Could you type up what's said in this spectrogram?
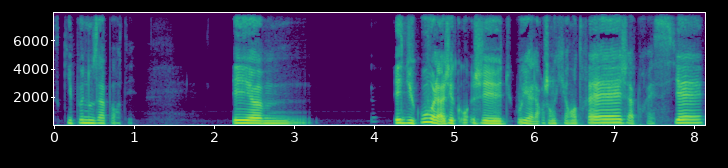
ce qu'il peut nous apporter. Et, euh, et du coup, voilà, j'ai, du coup, il y a l'argent qui rentrait, j'appréciais,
